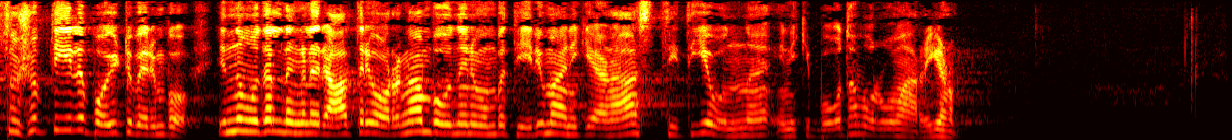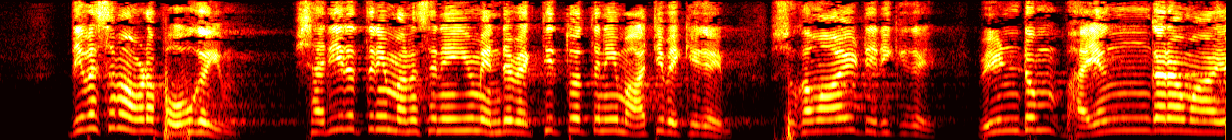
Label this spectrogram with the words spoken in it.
സുഷുപ്തിയിൽ പോയിട്ട് വരുമ്പോ ഇന്നു മുതൽ നിങ്ങൾ രാത്രി ഉറങ്ങാൻ പോകുന്നതിന് മുമ്പ് തീരുമാനിക്കുകയാണ് ആ സ്ഥിതിയെ ഒന്ന് എനിക്ക് ബോധപൂർവം അറിയണം. ദിവസം അവിടെ പോവുകയും ശരീരത്തിനെയും മനസ്സിനെയും എന്റെ വ്യക്തിത്വത്തിനെയും മാറ്റിവെക്കുകയും സുഖമായിട്ടിരിക്കുകയും വീണ്ടും ഭയങ്കരമായ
